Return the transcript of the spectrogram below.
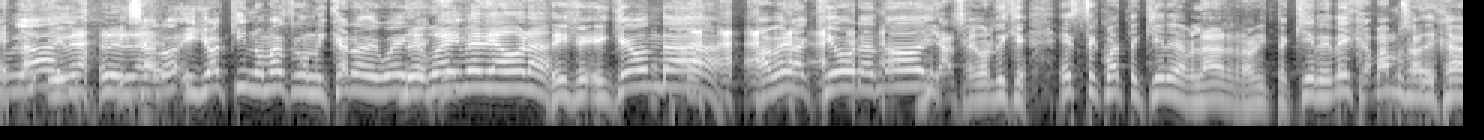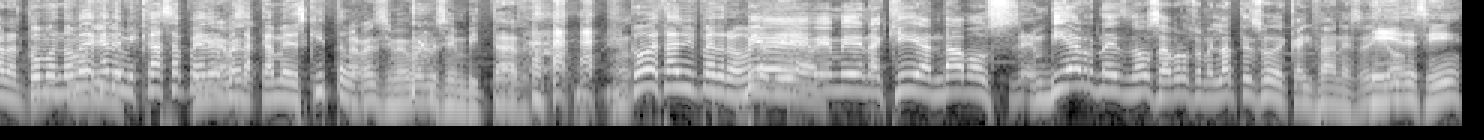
y bla. Y bla, y bla. y yo aquí nomás con mi cara de güey. De güey media hora. Dije, ¿y qué onda? A ver, ¿a qué hora? No, ya seguro. Dije, este cuate quiere hablar ahorita, quiere, deja, vamos a dejar. Como no me dejan en mi casa, Pedro, pues acá me desquito. A ver si me vuelves a invitar. ¿Cómo estás, mi Pedro? Bien, días. bien, bien. Aquí andamos en viernes, ¿no? Sabroso, me late eso de caifanes. ¿eh? Sí, sí, sí.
